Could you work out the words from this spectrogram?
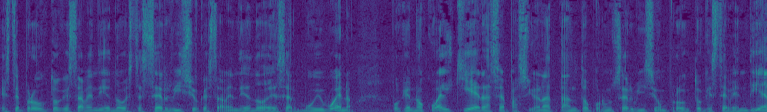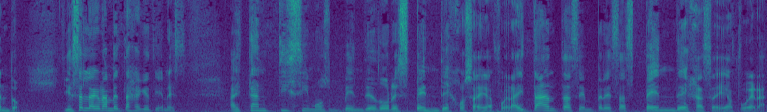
este producto que está vendiendo, este servicio que está vendiendo debe ser muy bueno, porque no cualquiera se apasiona tanto por un servicio un producto que esté vendiendo. Y esa es la gran ventaja que tienes. Hay tantísimos vendedores pendejos allá afuera, hay tantas empresas pendejas allá afuera,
